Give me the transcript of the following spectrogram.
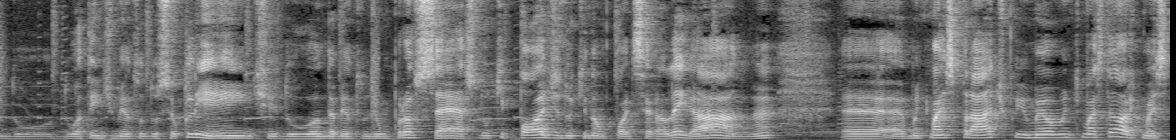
do, do atendimento do seu cliente, do andamento de um processo, do que pode e do que não pode ser alegado, né? É, é muito mais prático e o meu é muito mais teórico, mas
